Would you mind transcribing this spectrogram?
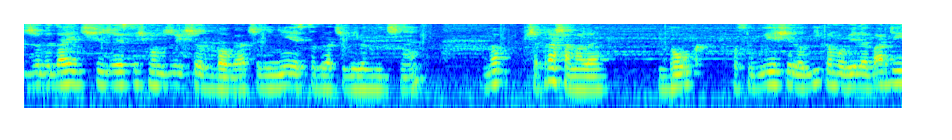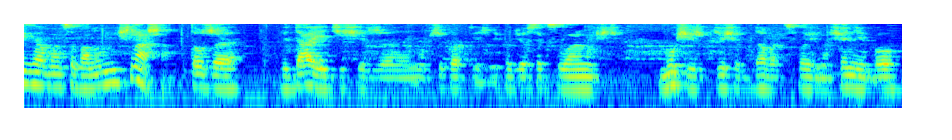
że wydaje Ci się, że jesteś mądrzejszy od Boga, czyli nie jest to dla Ciebie logiczne. No, przepraszam, ale Bóg posługuje się logiką o wiele bardziej zaawansowaną niż nasza. To, że wydaje Ci się, że na przykład jeżeli chodzi o seksualność, musisz gdzieś oddawać swoje nasienie, bo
